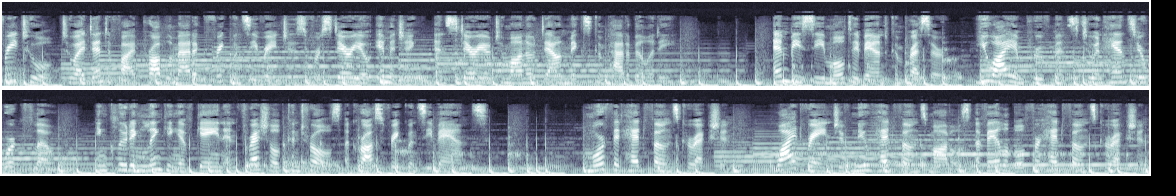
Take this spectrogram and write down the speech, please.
free tool to identify problematic frequency ranges for stereo imaging and stereo to mono down mix compatibility. MBC multiband compressor, UI improvements to enhance your workflow, including linking of gain and threshold controls across frequency bands. Morphit headphones correction, wide range of new headphones models available for headphones correction.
